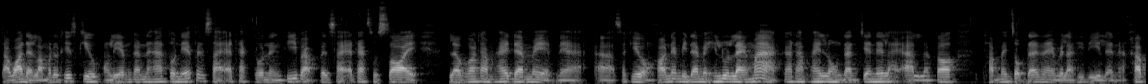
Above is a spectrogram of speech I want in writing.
แต่ว่าเดี๋ยวเรามาดูที่สกิลของเลียมกันนะฮะ ตัวนี้เป็นสาย Attack ตัวหนึ่งที่แบบเป็นสาย Attack สุดซอย แล้วก็ทำให้ Damage เนี่ยสกิลของเขาเนี่ยมี Damage ที่รุนแรงมาก ก็ทำให้ลงดันเจียนได้หลายอัน แล้วก็ทำให้จบได้ในเวลาที่ดีเลยนะครับ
